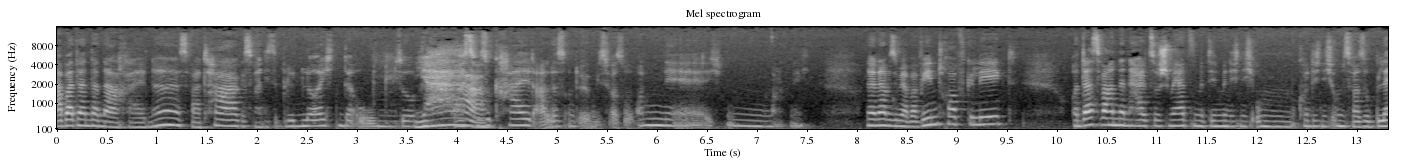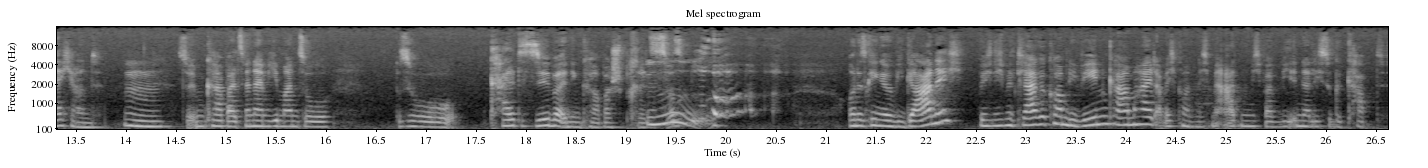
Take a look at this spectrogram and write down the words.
Aber dann danach halt, ne? Es war Tag, es waren diese blöden Leuchten da oben. So. Ja. Oh, es war so kalt alles und irgendwie, es war so, oh nee, ich mm, mag nicht. Und dann haben sie mir aber Venentropf gelegt Und das waren dann halt so Schmerzen, mit denen bin ich nicht um, konnte ich nicht um. Es war so blechernd. Mhm. So im Körper, als wenn einem jemand so, so kaltes Silber in den Körper spritzt. War so, und es ging irgendwie gar nicht. Bin ich nicht mit klargekommen. Die Venen kamen halt, aber ich konnte nicht mehr atmen. Ich war wie innerlich so gekappt.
